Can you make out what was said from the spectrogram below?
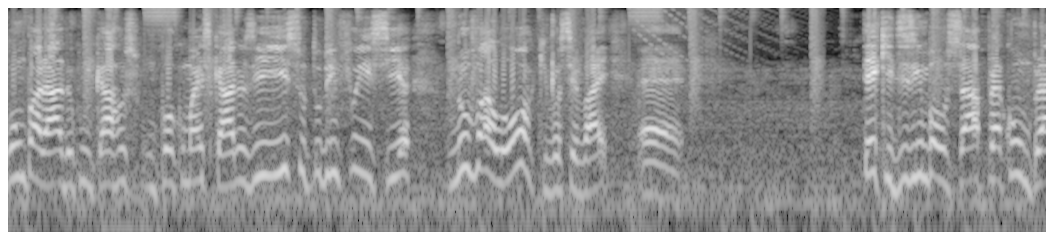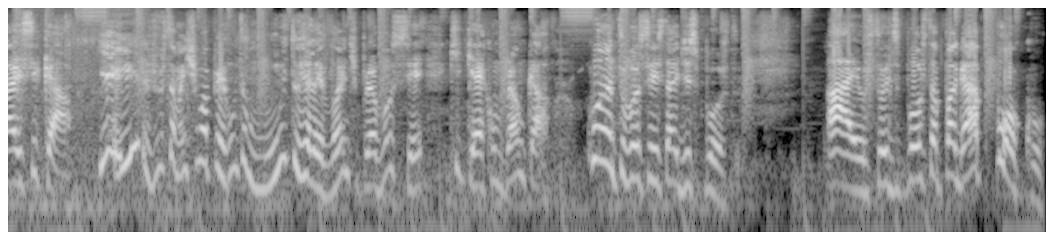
comparado com carros um pouco mais caros e isso tudo influencia no valor que você vai é, ter que desembolsar para comprar esse carro. E aí, justamente uma pergunta muito relevante para você que quer comprar um carro: quanto você está disposto? Ah, eu estou disposto a pagar pouco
